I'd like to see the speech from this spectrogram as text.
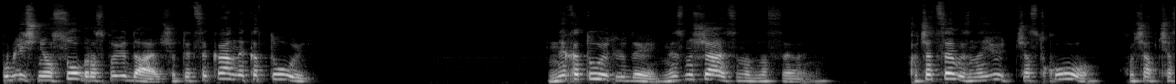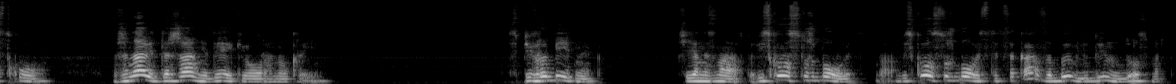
публічні особи розповідають, що ТЦК не катують. Не катують людей, не знущаються над населенням. Хоча це визнають частково, хоча б частково, вже навіть державні деякі органи України. Співробітник, чи я не знаю хто, військовослужбовець. Да. Військовослужбовець ТЦК забив людину до смерті.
